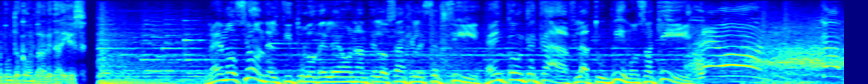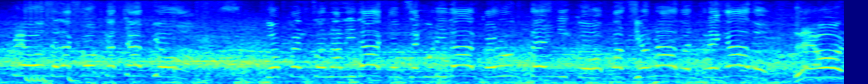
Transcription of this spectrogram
boostmobile.com para detalles. La emoción del título de León ante Los Ángeles FC en CONCACAF la tuvimos aquí. León, campeón de la Conca Champions. Con personalidad, con seguridad, con un técnico apasionado, entregado. León,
